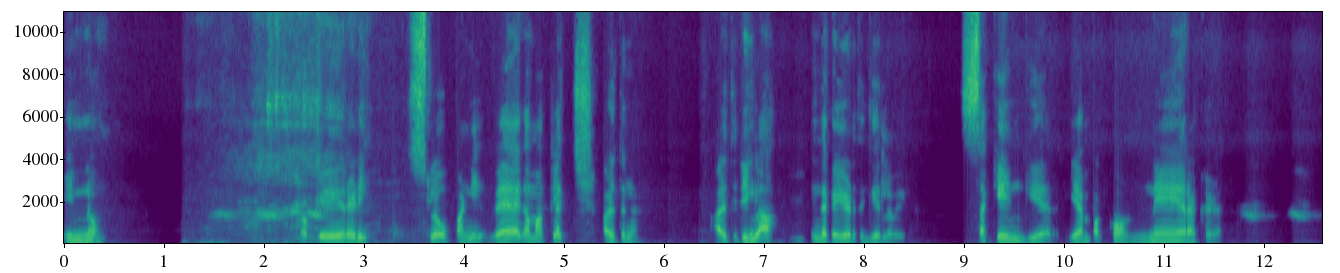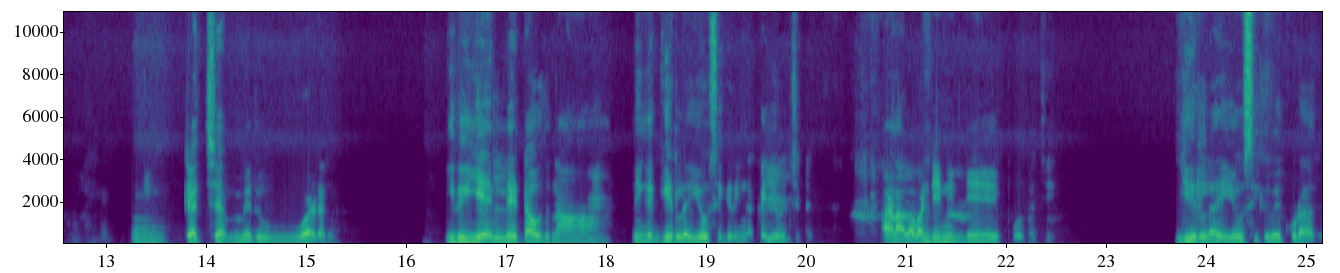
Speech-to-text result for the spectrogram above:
இன்னும் ஓகே ரெடி ஸ்லோ பண்ணி வேகமா கிளச் அழுத்துங்க. அழுத்திட்டீங்களா. இந்த கையை எடுத்து கியர்ல வைங்க. செகண்ட் கியர் என் பக்கம் நேரா கீழே. கிளச்சை மெதுவா எடுங்க. இது ஏன் லேட் ஆகுதுன்னா ம். நீங்க கியர்ல யோசிக்கிறீங்க கையை. வச்சுட்டு. அதனால வண்டி போகுது. வச்சு. கியர்ல யோசிக்கவே கூடாது.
